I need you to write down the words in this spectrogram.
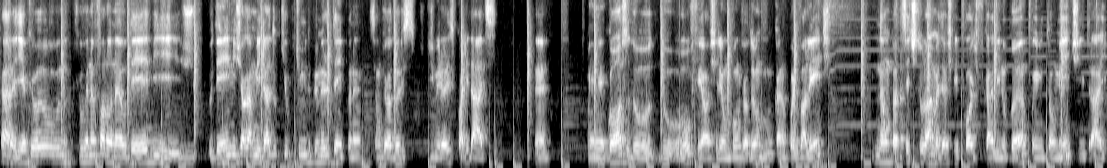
cara, e é o que, eu, que o Renan falou, né? O DM, o DM joga melhor do que o time do primeiro tempo, né? São jogadores de melhores qualidades. Né? É, gosto do, do Wolf, eu acho ele é um bom jogador, um cara polivalente não para ser titular, mas eu acho que ele pode ficar ali no banco, eventualmente, entrar e,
